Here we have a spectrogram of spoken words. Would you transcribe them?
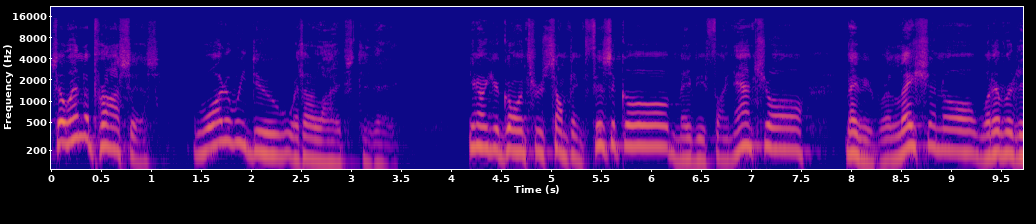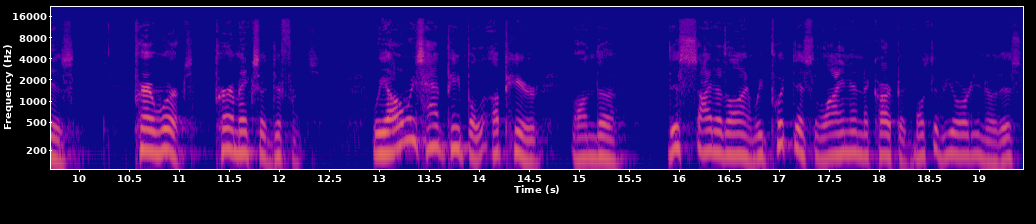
So, in the process, what do we do with our lives today? You know, you're going through something physical, maybe financial, maybe relational, whatever it is. Prayer works. Prayer makes a difference. We always have people up here on the this side of the line. We put this line in the carpet. Most of you already know this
